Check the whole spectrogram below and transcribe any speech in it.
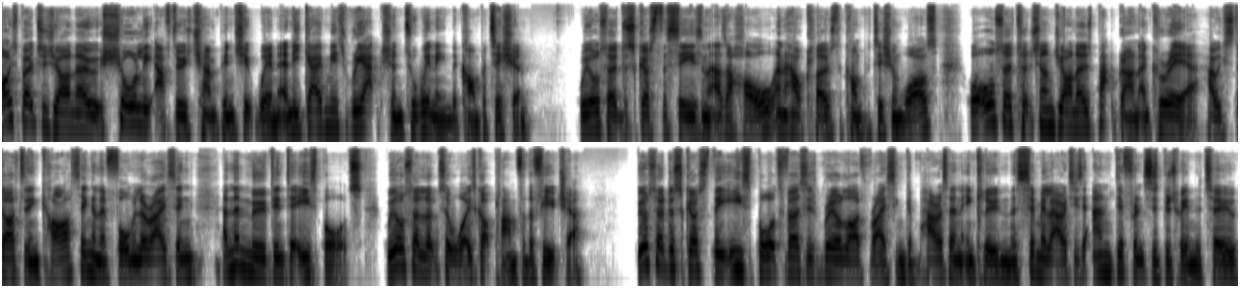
I spoke to Jarno shortly after his championship win, and he gave me his reaction to winning the competition. We also discussed the season as a whole and how close the competition was, while also touching on Jarno's background and career, how he started in karting and then Formula racing, and then moved into esports. We also looked at what he's got planned for the future. We also discussed the esports versus real life racing comparison, including the similarities and differences between the two,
